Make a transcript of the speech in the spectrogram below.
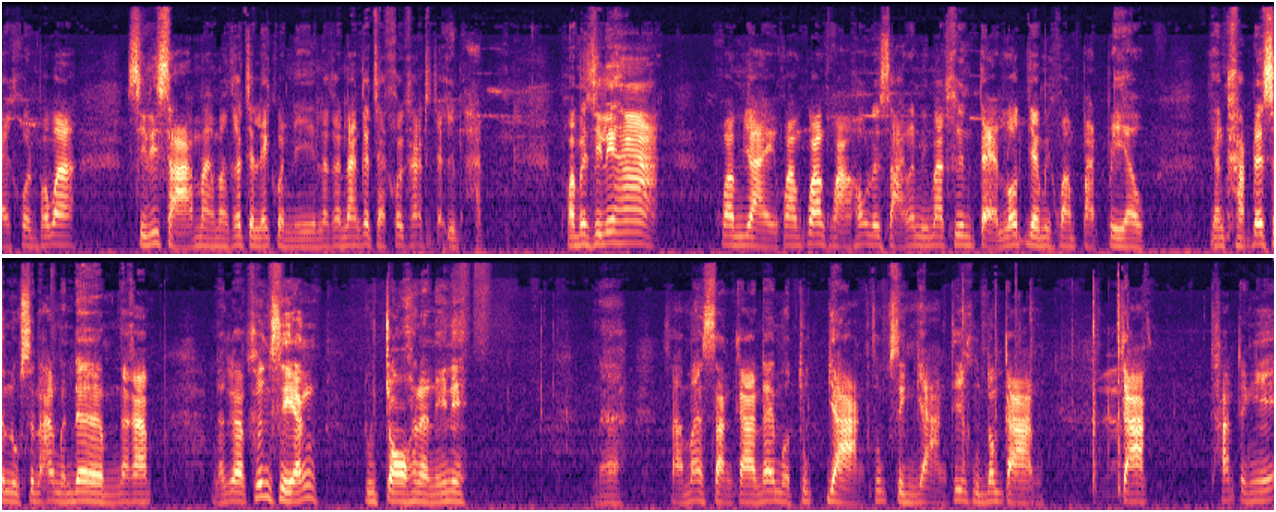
ลาย ๆ คน เพราะว่าซีรีส์สามมันก็จะเล็กกว่านี้ แล้วก็นั่งก็จะค่อนข้างที่จะอึดอัดพอเป็นซีรีส์ห้าความใหญ่ความกว้างขวางห้องโดยสารมันมีมากขึ้น แต่รถยังมีความปัดเปรียว ยังขับได้สนุกสนานเหมือนเดิมนะครับ แล้วก็เครื่องเสียงดูจอขนาดนี้นี่นะสามารถสั่งการได้หมดทุกอย่างทุกสิ่งอย่างที่คุณต้องการ จากทัชอย่างนี้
